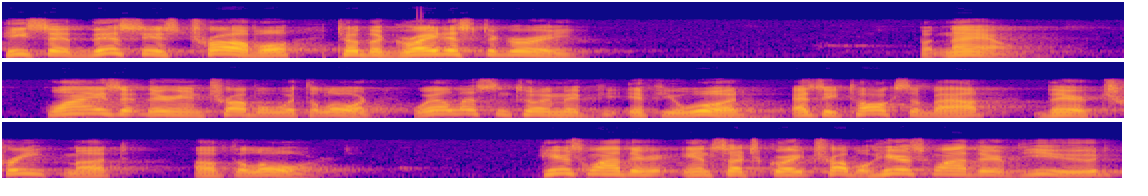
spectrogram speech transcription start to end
he said, this is trouble to the greatest degree. But now, why is it they're in trouble with the Lord? Well, listen to him if, if you would, as he talks about their treatment of the Lord. Here's why they're in such great trouble. Here's why they're viewed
